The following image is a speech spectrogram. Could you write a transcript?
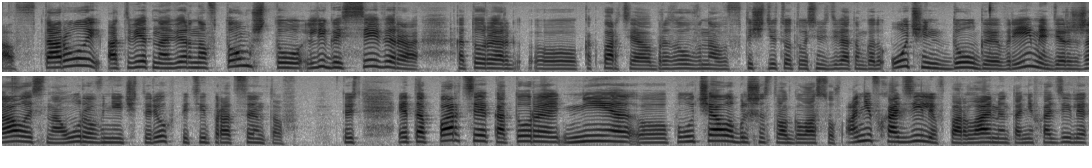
А второй ответ, наверное, в том, что Лига Севера, которая э, как партия образована в 1989 году, очень долгое время держалась на уровне 4-5%. То есть это партия, которая не э, получала большинства голосов. Они входили в парламент, они входили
